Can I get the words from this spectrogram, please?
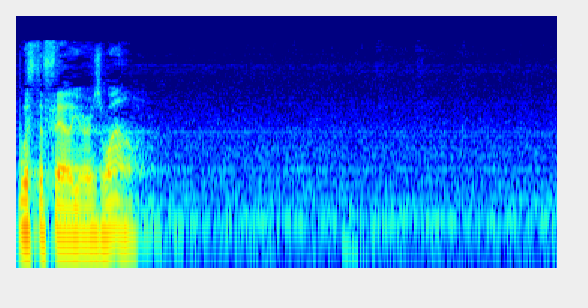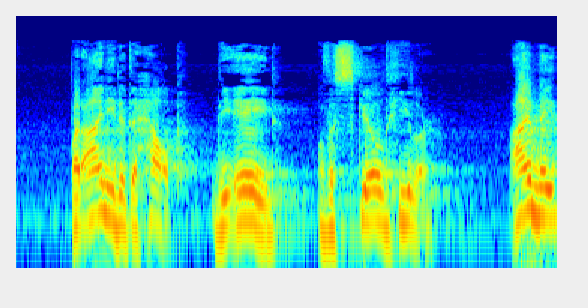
with the failure as well. But I needed the help, the aid of a skilled healer. I, made,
